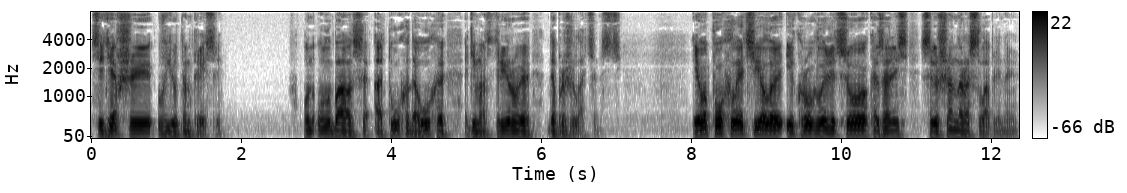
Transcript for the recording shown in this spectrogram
сидевший в уютном кресле. Он улыбался от уха до уха, демонстрируя доброжелательность. Его пухлое тело и круглое лицо казались совершенно расслабленными.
